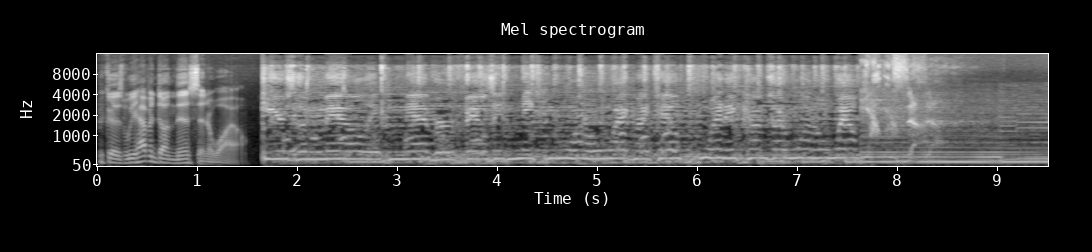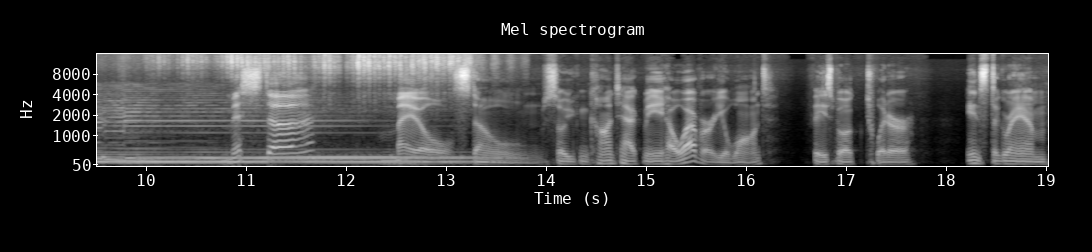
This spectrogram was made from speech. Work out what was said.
because we haven't done this in a while. Here's the mail, it never fails. It makes me wanna wag my tail. When it comes, I wanna wail. Mr. Mailstone. So you can contact me however you want. Facebook, Twitter, Instagram,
